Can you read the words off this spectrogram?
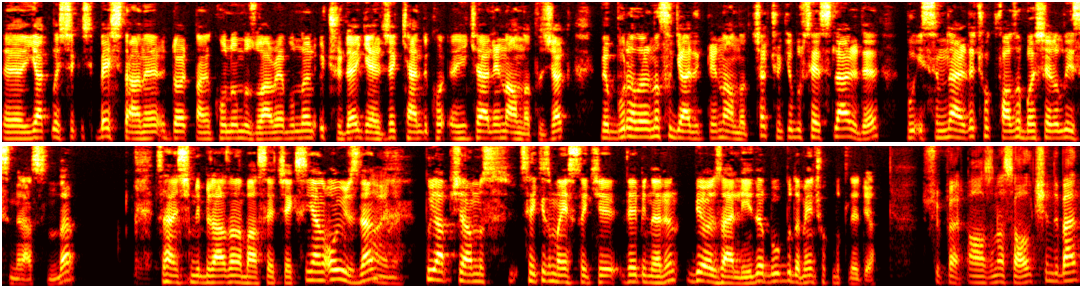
e, yaklaşık 5 tane 4 tane konuğumuz var ve bunların üçü de gelecek kendi e, hikayelerini anlatacak ve buralara nasıl geldiklerini anlatacak. Çünkü bu sesler de bu isimler de çok fazla başarılı isimler aslında. Sen şimdi birazdan da bahsedeceksin. Yani o yüzden Aynen. bu yapacağımız 8 Mayıs'taki webinarın bir özelliği de bu. Bu da beni çok mutlu ediyor. Süper. Ağzına sağlık. Şimdi ben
